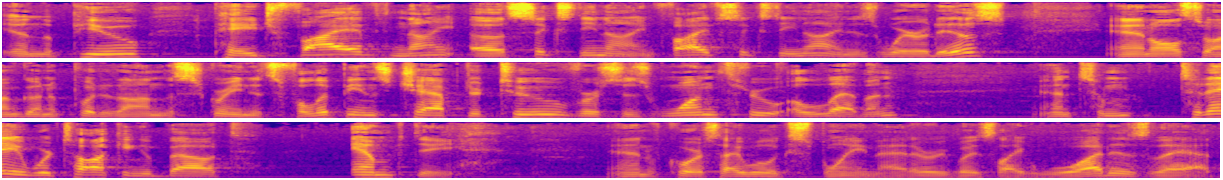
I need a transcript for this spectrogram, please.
in the pew, page 569, uh, 569 is where it is and also I'm going to put it on the screen. It's Philippians chapter 2, verses 1 through 11. And to, today we're talking about empty. And of course, I will explain that. Everybody's like, what is that?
